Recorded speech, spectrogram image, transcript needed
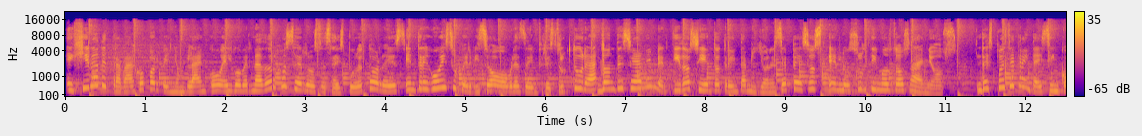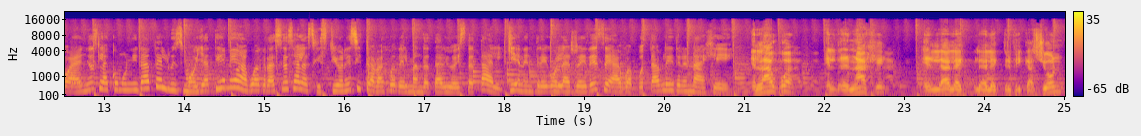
En gira de trabajo por Peñón Blanco, el gobernador José Rosas Aispuro Torres entregó y supervisó obras de infraestructura donde se han invertido 130 millones de pesos en los últimos dos años. Después de 35 años, la comunidad de Luis Moya tiene agua gracias a las gestiones y trabajo del mandatario estatal, quien entregó las redes de agua potable y drenaje. El agua, el drenaje, la, electrificación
